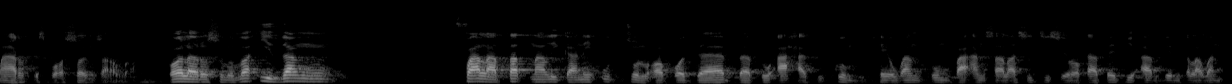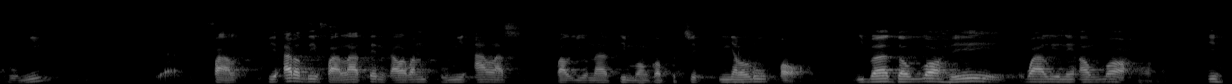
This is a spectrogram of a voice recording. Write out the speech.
Maret wis poso insyaallah. Qala Rasulullah idzang falatat nalikane ucul apa dabatu ahadikum kewan tumpaan salah siji sira kabeh bi ardin kelawan bumi. Ya fal bi ardi falatin kelawan bumi alas. Fal yunadi mongko becik nyeluko ibadallahi waline Allah. Ih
